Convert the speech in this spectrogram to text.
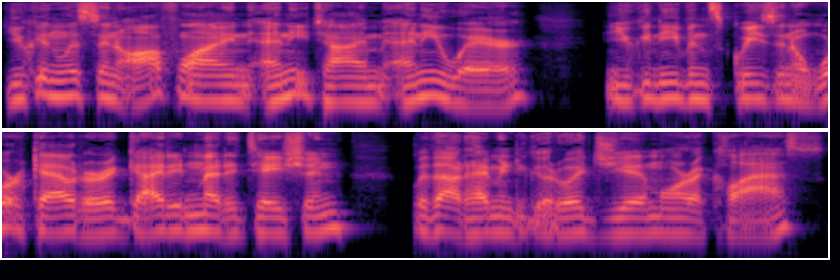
You can listen offline anytime, anywhere. You can even squeeze in a workout or a guided meditation without having to go to a gym or a class.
